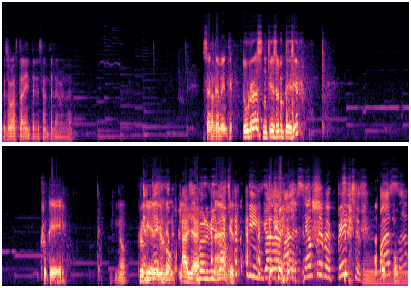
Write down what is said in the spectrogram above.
Eso va a estar interesante, la verdad. Exactamente. ¿Tú, Ras, no tienes algo que decir? Creo que... No. Creo que ya ah, Se me olvidó. Ah, Chingada madre. Siempre me pinches. Pasa.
